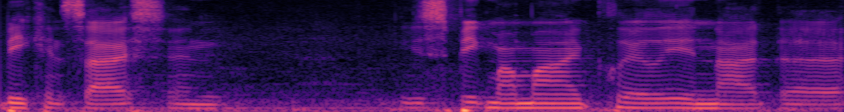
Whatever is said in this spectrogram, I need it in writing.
be concise and you speak my mind clearly and not uh,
